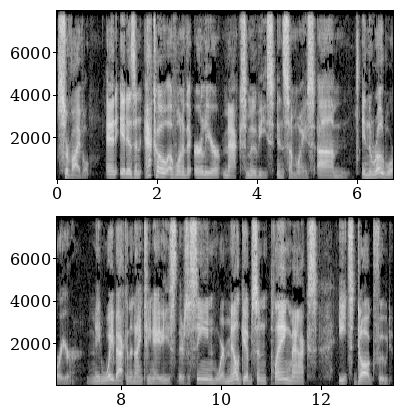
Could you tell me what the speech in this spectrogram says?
survival. And it is an echo of one of the earlier Max movies in some ways. Um, in The Road Warrior, made way back in the 1980s, there's a scene where Mel Gibson, playing Max, eats dog food.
